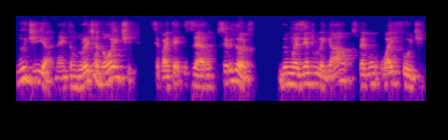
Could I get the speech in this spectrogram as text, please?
no dia, né? Então, durante a noite, você vai ter zero servidores. Um exemplo legal, você pega um, iFood.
